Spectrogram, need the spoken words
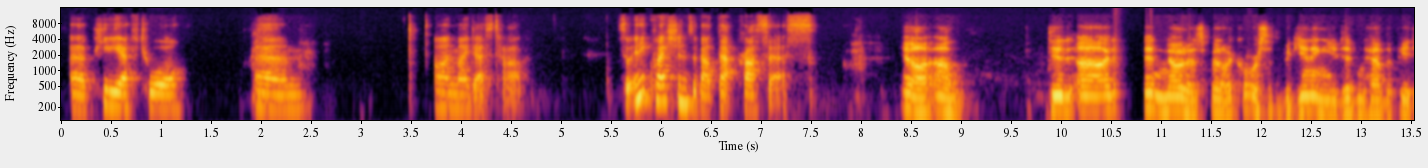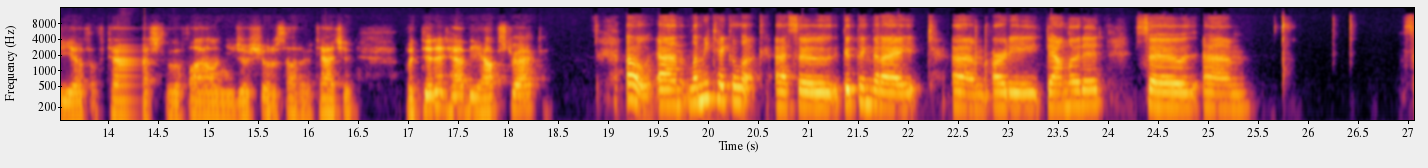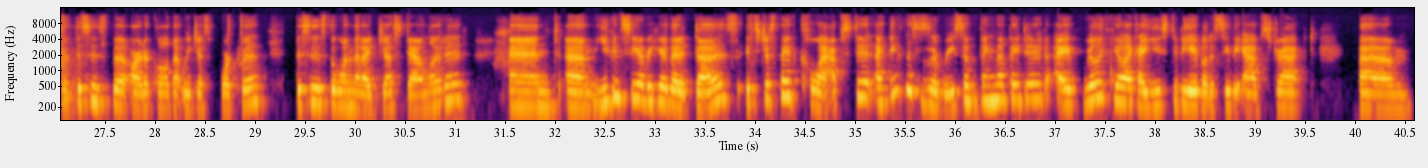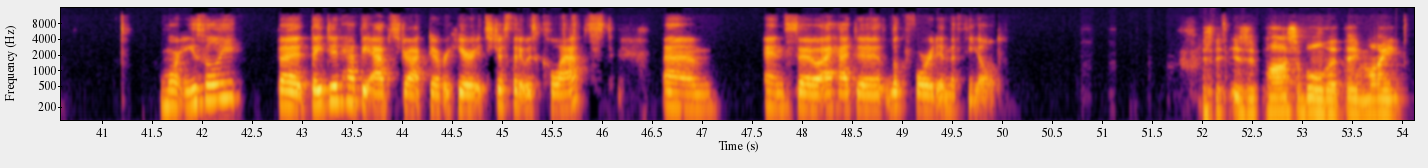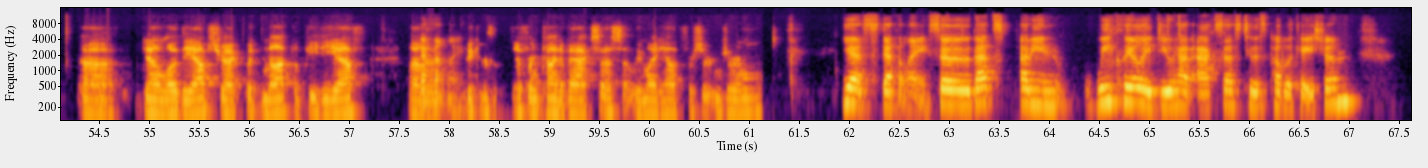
a PDF tool um, on my desktop. So any questions about that process? Yeah, um, did uh, I didn't notice, but of course at the beginning you didn't have the PDF attached to the file and you just showed us how to attach it. But did it have the abstract? Oh, um, let me take a look. Uh, so good thing that I um, already downloaded. So um, So this is the article that we just worked with. This is the one that I just downloaded. And um, you can see over here that it does. It's just they've collapsed it. I think this is a recent thing that they did. I really feel like I used to be able to see the abstract um, more easily, but they did have the abstract over here. It's just that it was collapsed. Um, and so I had to look for it in the field. Is it, is it possible that they might uh, download the abstract, but not the PDF? Uh, definitely. Because of different kind of access that we might have for certain journals? Yes, definitely. So that's, I mean, we clearly do have access to this publication,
